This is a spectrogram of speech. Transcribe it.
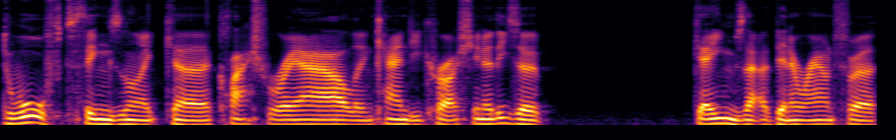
dwarfed things like uh, Clash Royale and Candy Crush. You know, these are games that have been around for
